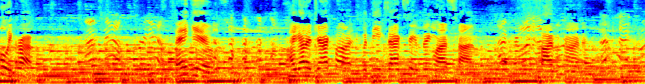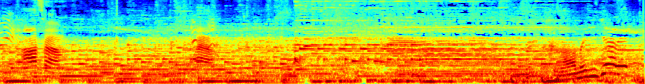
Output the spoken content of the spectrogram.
Holy crap. That's it for you. Thank you. I got a jackpot with the exact same thing last time. Oh, really? Five of kind. Okay, great. Awesome. Wow. Come and get it.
